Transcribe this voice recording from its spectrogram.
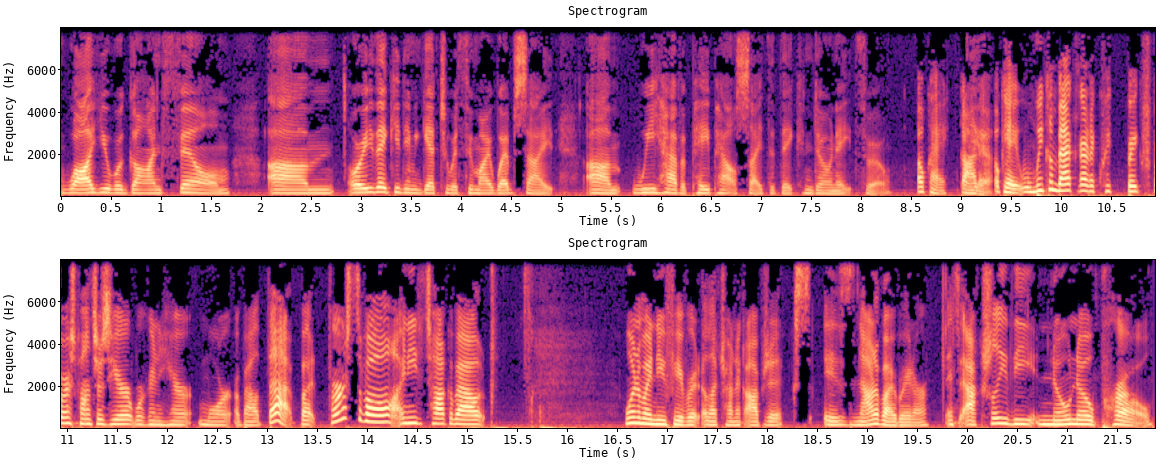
While You Were Gone film, um, or they can even get to it through my website, um, we have a PayPal site that they can donate through. Okay, got Yeah. it. Okay, when we come back, I got a quick break from our sponsors here. We're going to hear more about that. But first of all, I need to talk about one of my new favorite electronic objects is not a vibrator. It's actually the No No Pro.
